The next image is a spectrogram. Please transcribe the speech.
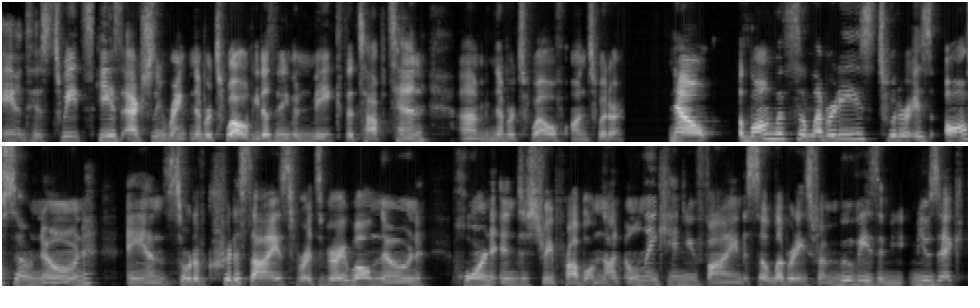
and his tweets. He is actually ranked number 12. He doesn't even make the top 10, um, number 12 on Twitter. Now, along with celebrities, Twitter is also known and sort of criticized for its very well known porn industry problem. Not only can you find celebrities from movies and music,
